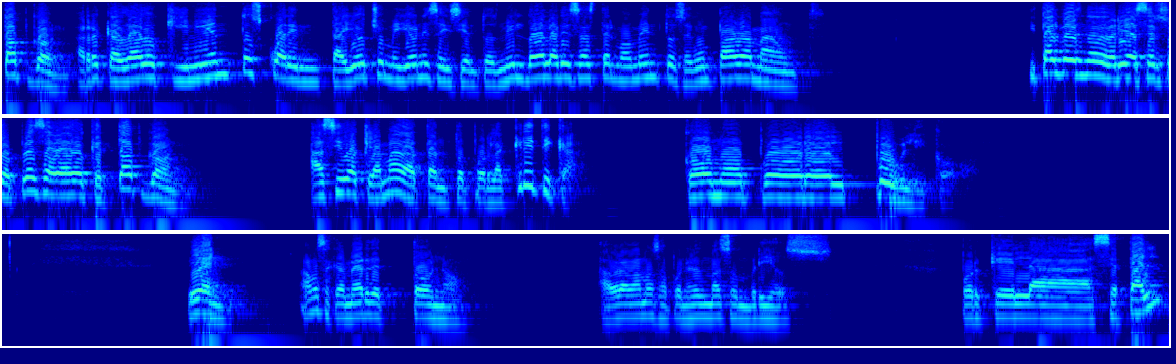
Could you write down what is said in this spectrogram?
Top Gun ha recaudado 548 millones 600 mil dólares hasta el momento según Paramount. Y tal vez no debería ser sorpresa dado que Top Gun ha sido aclamada tanto por la crítica como por el público. Bien, vamos a cambiar de tono. Ahora vamos a ponernos más sombríos, porque la CEPAL,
